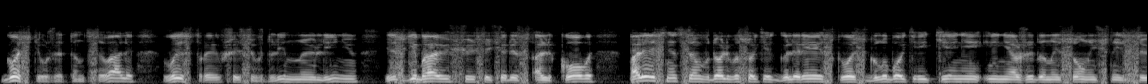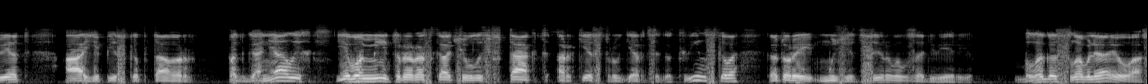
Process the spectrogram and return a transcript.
Гости уже танцевали, выстроившись в длинную линию, изгибающуюся через альковы, по лестницам вдоль высоких галерей сквозь глубокие тени и неожиданный солнечный свет, а епископ Тауэр подгонял их, его митра раскачивалась в такт оркестру герцога Квинского, который музицировал за дверью. «Благословляю вас!»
